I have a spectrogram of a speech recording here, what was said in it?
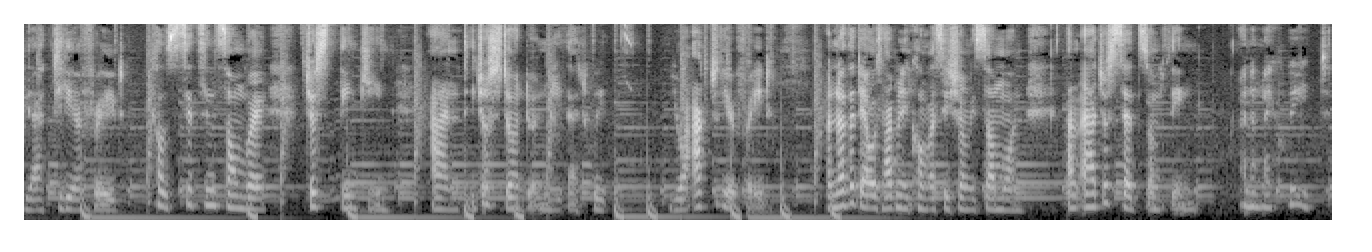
you're actually afraid. I was sitting somewhere just thinking and it just dawned on me that wait you are actually afraid. Another day i was having a conversation with someone and i just said something and i'm like wait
